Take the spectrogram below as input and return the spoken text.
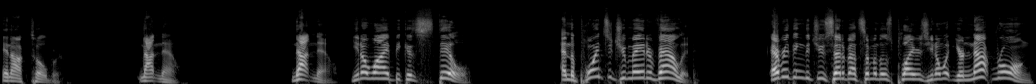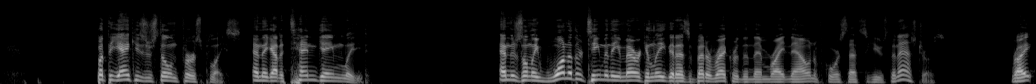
in October. Not now. Not now. You know why? Because still, and the points that you made are valid. Everything that you said about some of those players, you know what? You're not wrong. But the Yankees are still in first place, and they got a 10 game lead. And there's only one other team in the American League that has a better record than them right now, and of course, that's the Houston Astros. Right?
